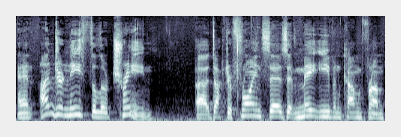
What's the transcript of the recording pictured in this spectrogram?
And underneath the latrine, uh, Dr. Freund says it may even come from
